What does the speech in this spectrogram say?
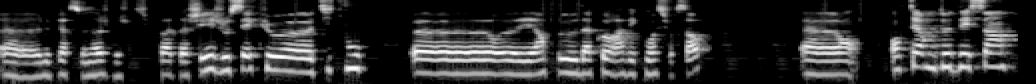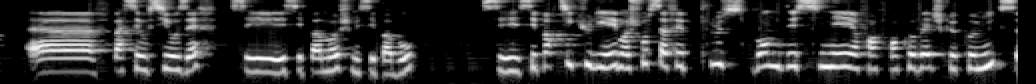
Euh, le personnage, moi, je ne suis pas attachée. Je sais que euh, Titou est un peu d'accord avec moi sur ça. En, termes de dessin, bah, c'est aussi Osef. C'est pas moche, mais c'est pas beau c'est particulier. Moi, je trouve que ça fait plus bande dessinée, enfin franco-belge que comics.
